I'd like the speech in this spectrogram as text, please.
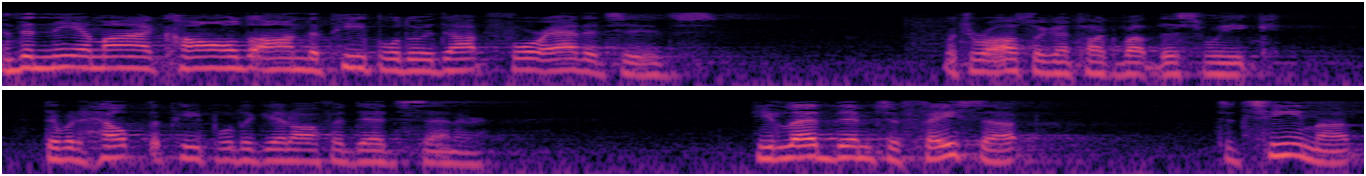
And then Nehemiah called on the people to adopt four attitudes, which we're also going to talk about this week, that would help the people to get off a dead center. He led them to face up, to team up,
